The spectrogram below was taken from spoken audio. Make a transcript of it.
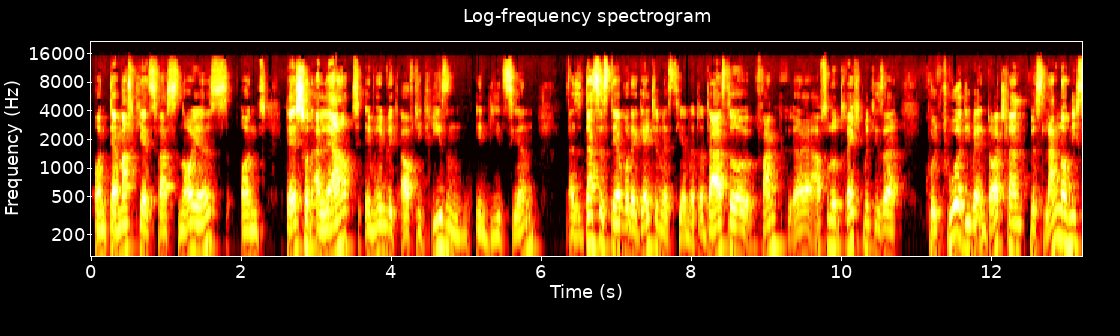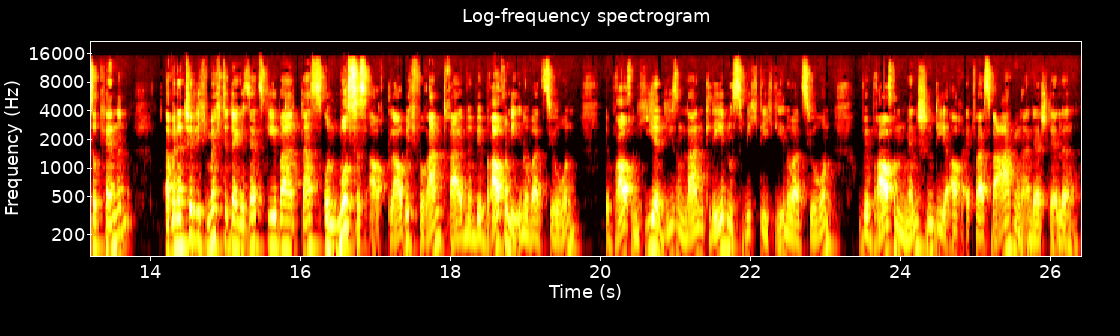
und der macht jetzt was Neues und der ist schon alert im Hinblick auf die Krisenindizien Also das ist der, wo der Geld investieren wird. Und da hast du, Frank, äh, absolut recht mit dieser Kultur, die wir in Deutschland bislang noch nicht so kennen. Aber natürlich möchte der Gesetzgeber das und muss es auch, glaube ich, vorantreiben. Denn wir brauchen die Innovation. Wir brauchen hier in diesem Land lebenswichtig die Innovation. Und wir brauchen Menschen, die auch etwas wagen an der Stelle.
